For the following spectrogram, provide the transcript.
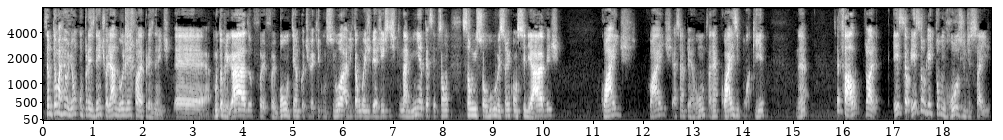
Você não tem uma reunião com o presidente, olhar no olho e falar, presidente, é, muito obrigado, foi, foi bom o tempo que eu tive aqui com o senhor. A gente tem algumas divergências que, na minha percepção, são insolúveis, são inconciliáveis. Quais? Quais? Essa é uma pergunta, né? Quais e por quê? Né? Você fala, fala olha, esse é, esse é o jeito honroso de sair.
